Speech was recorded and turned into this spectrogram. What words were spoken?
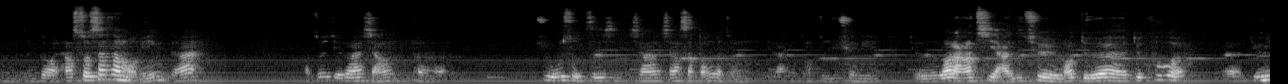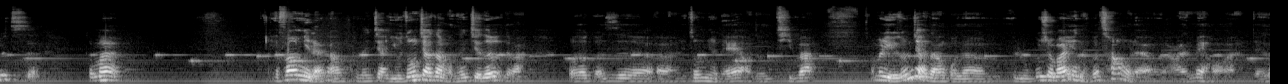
嗯，能够学堂少生生毛病，对伐？或者就讲像呃，据我所知，像像日本搿种伊拉搿种。足球训练就是老冷个天，也是穿老短个短裤个，呃，短袖子。葛末一方面来讲，可能家有种家长勿能接受，对伐？觉着搿是呃一种虐待或者是体罚。葛末有种家长觉着，如果小朋友能够撑下来，也是蛮好个。但是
